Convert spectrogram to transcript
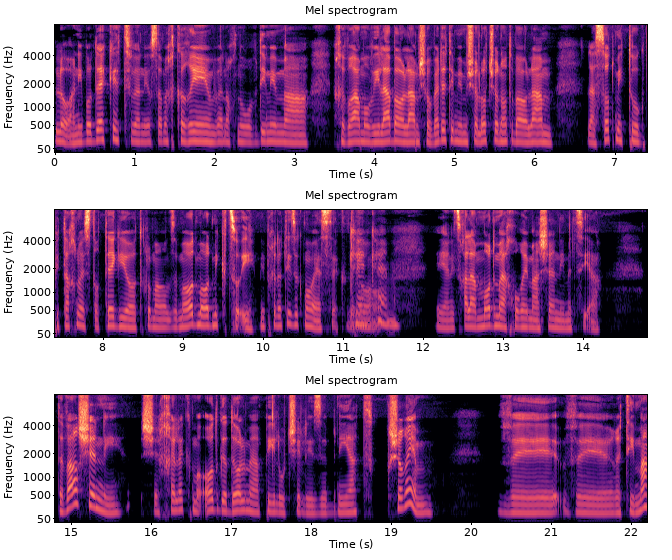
לא, אני בודקת ואני עושה מחקרים, ואנחנו עובדים עם החברה המובילה בעולם, שעובדת עם ממשלות שונות בעולם, לעשות מיתוג, פיתחנו אסטרטגיות, כלומר, זה מאוד מאוד מקצועי. מבחינתי זה כמו עסק. כן, לא, כן. אני צריכה לעמוד מאחורי מה שאני מציעה. דבר שני, שחלק מאוד גדול מהפעילות שלי זה בניית קשרים ו- ורתימה.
